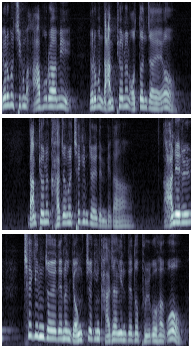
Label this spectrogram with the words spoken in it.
여러분 지금 아브라함이 여러분 남편은 어떤 자예요? 남편은 가정을 책임져야 됩니다. 아내를 책임져야 되는 영적인 가장인데도 불구하고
